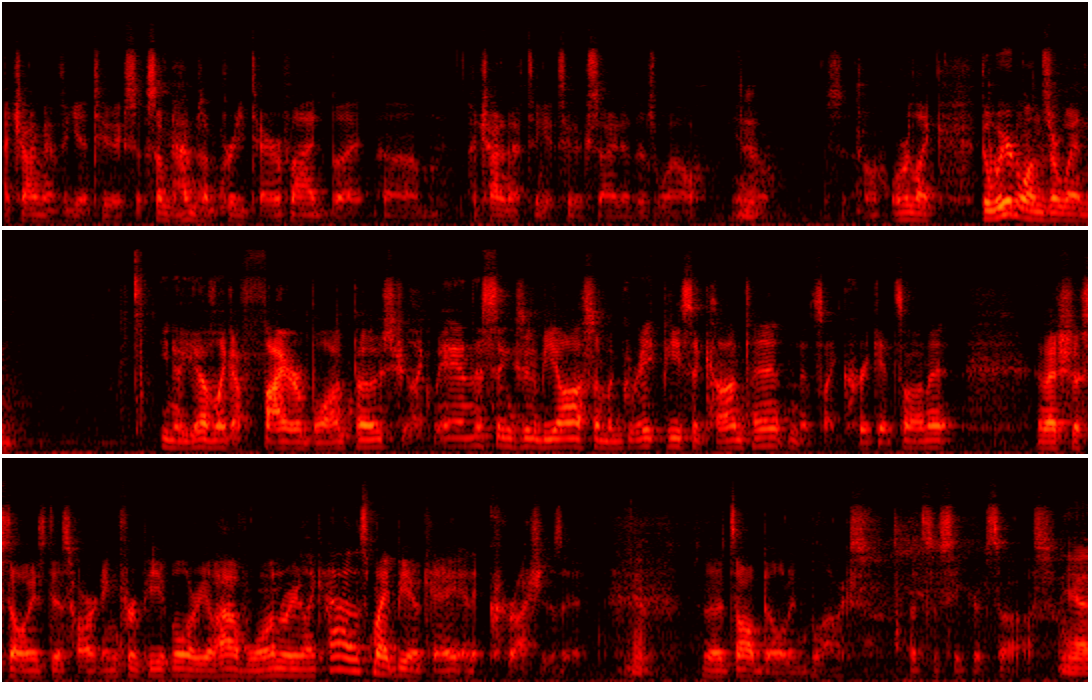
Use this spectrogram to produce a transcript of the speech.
I try not to get too excited. Sometimes I'm pretty terrified, but um, I try not to get too excited as well. You know, so or like the weird ones are when you know, you have like a fire blog post. You're like, man, this thing's gonna be awesome, a great piece of content, and it's like crickets on it, and that's just always disheartening for people. Or you'll have one where you're like, ah, this might be okay, and it crushes it. Yeah. So it's all building blocks. That's the secret sauce. Yeah,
